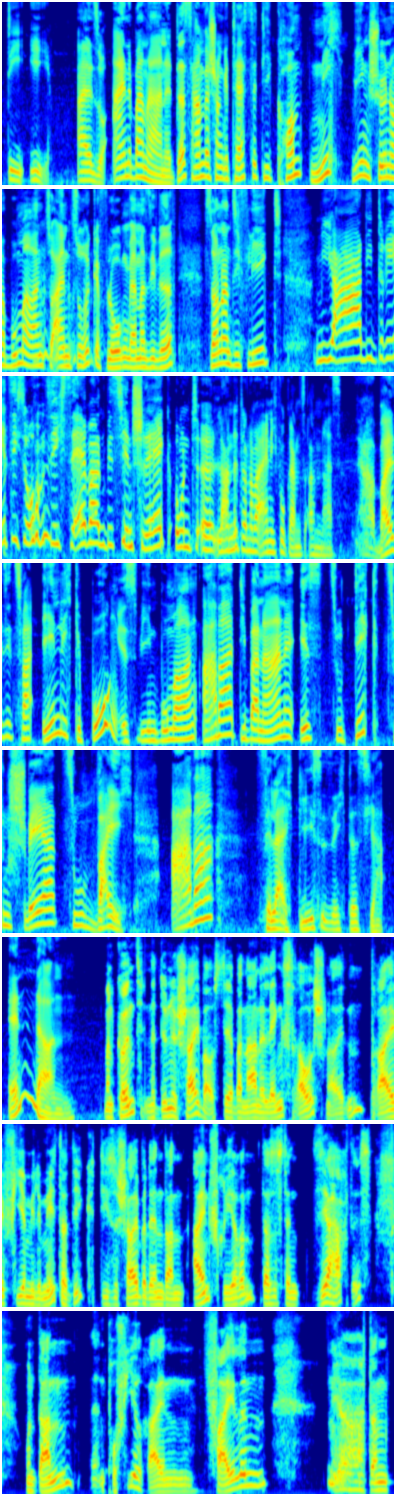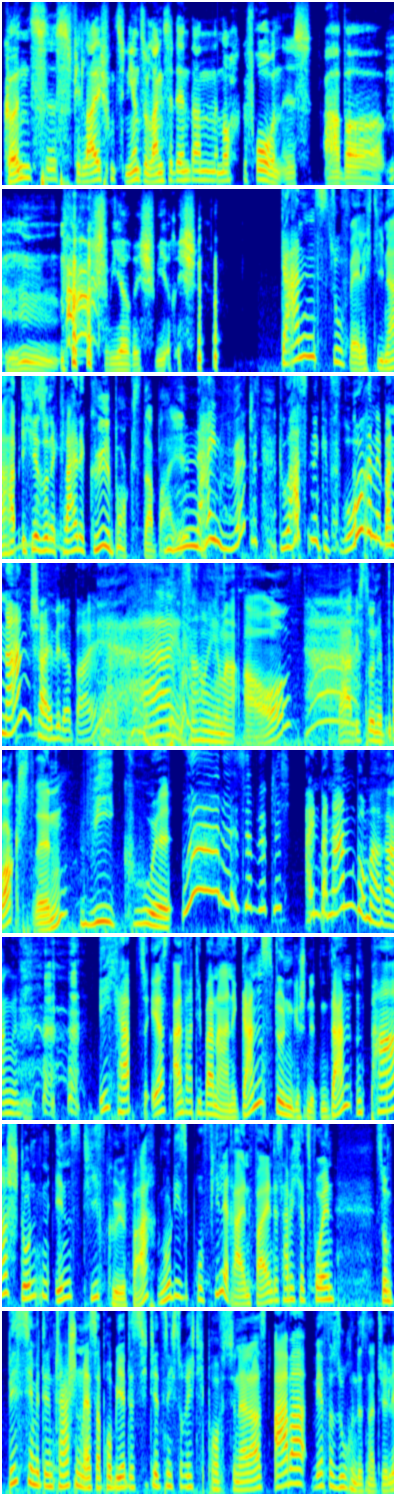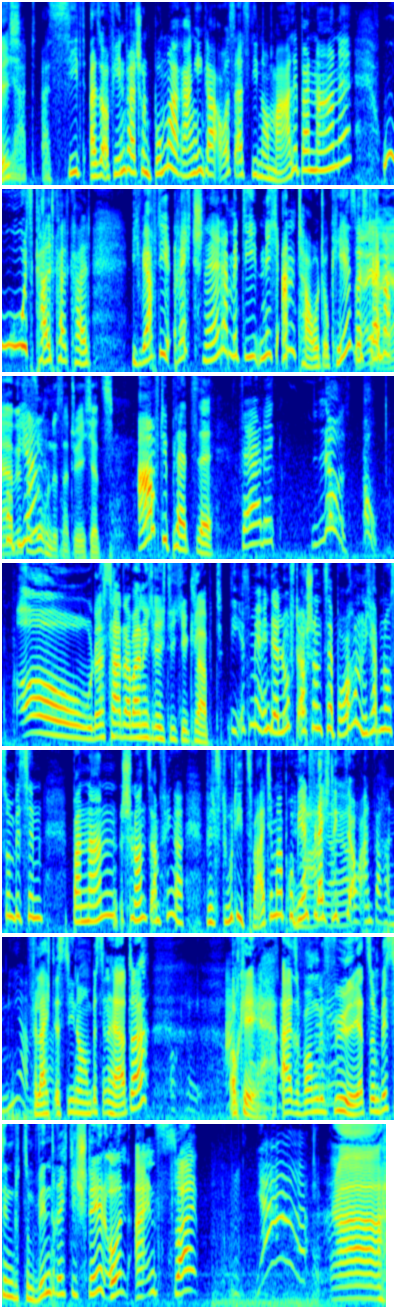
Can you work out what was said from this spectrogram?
lachlabor.br.de. Also, eine Banane, das haben wir schon getestet, die kommt nicht wie ein schöner Boomerang zu einem zurückgeflogen, wenn man sie wirft, sondern sie fliegt Ja, die dreht sich so um sich selber ein bisschen schräg und äh, landet dann aber eigentlich wo ganz anders. Ja, weil sie zwar ähnlich gebogen ist wie ein Boomerang, aber die Banane ist zu dick, zu schwer, zu weich. Aber vielleicht ließe sich das ja ändern. Man könnte eine dünne Scheibe aus der Banane längst rausschneiden, drei, vier Millimeter dick, diese Scheibe denn dann einfrieren, dass es dann sehr hart ist und dann ein Profil reinfeilen. Ja, dann könnte es vielleicht funktionieren, solange sie denn dann noch gefroren ist. Aber hm, schwierig, schwierig. Ganz zufällig, Tina, habe ich hier so eine kleine Kühlbox dabei. Nein, wirklich? Du hast eine gefrorene Bananenscheibe dabei? Ja, jetzt machen wir hier mal auf. Da habe ich so eine Box drin. Wie cool. Wow, da ist ja wirklich ein Bananenbumerang. Ich habe zuerst einfach die Banane ganz dünn geschnitten, dann ein paar Stunden ins Tiefkühlfach. Nur diese Profile reinfallen, das habe ich jetzt vorhin so ein bisschen mit dem Taschenmesser probiert. Das sieht jetzt nicht so richtig professionell aus, aber wir versuchen das natürlich. Ja, es sieht also auf jeden Fall schon bumerangiger aus als die normale Banane. Uh, ist kalt, kalt, kalt. Ich werfe die recht schnell, damit die nicht antaut, okay? Soll ich ja, gleich ja, mal ja, probieren? Wir versuchen das natürlich jetzt. Auf die Plätze. Fertig. Los. Oh, Oh, das hat aber nicht richtig geklappt. die ist mir in der Luft auch schon zerbrochen. Ich habe noch so ein bisschen Bananenschlons am Finger. Willst du die zweite mal probieren? Ja, Vielleicht ja, liegt sie auch einfach an mir. Vielleicht ist die noch ein bisschen härter. Okay, also vom Gefühl. Jetzt so ein bisschen zum Wind richtig stehen und eins, zwei. Ja!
